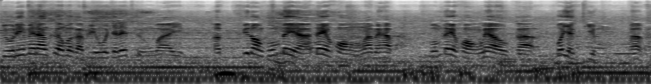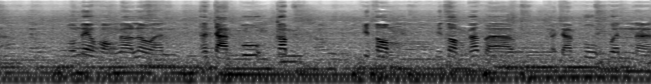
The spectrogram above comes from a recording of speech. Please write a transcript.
อยู่นี่ไม่นั่งเครื่องมากับวิวจะได้ถึงไว ครับพี่น้องผมได้อะได้ห้องมาไหมครับ ผมได้ห้องแล้วก็ว่อยากทิมครับ ผมได้ห้องแล้วแล้วอันอาจารย์ปุ๊กับพี่ต้อมพี่ต้อมกับอาอาจารย์ปุ๊เพิ่นอ่า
